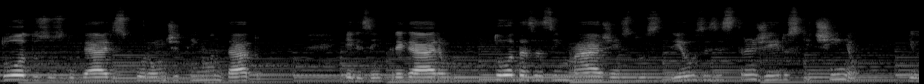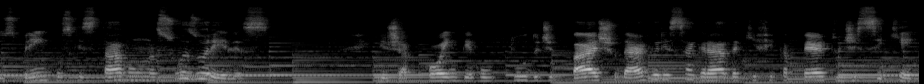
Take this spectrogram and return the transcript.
todos os lugares por onde tenho andado. Eles entregaram todas as imagens dos deuses estrangeiros que tinham e os brincos que estavam nas suas orelhas. E Jacó enterrou tudo debaixo da árvore sagrada que fica perto de Siquém.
